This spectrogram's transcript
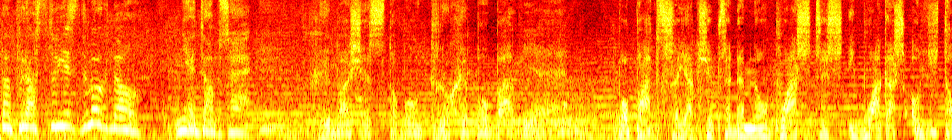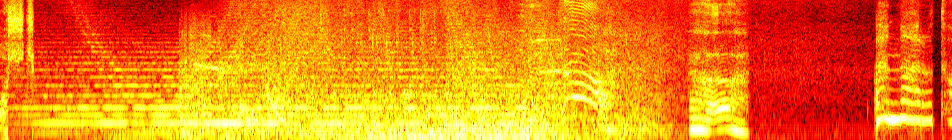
Po prostu je zdmuchnął! Niedobrze. Chyba się z tobą trochę pobawię. Popatrzę, jak się przede mną płaszczysz i błagasz o litość. Naruto.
